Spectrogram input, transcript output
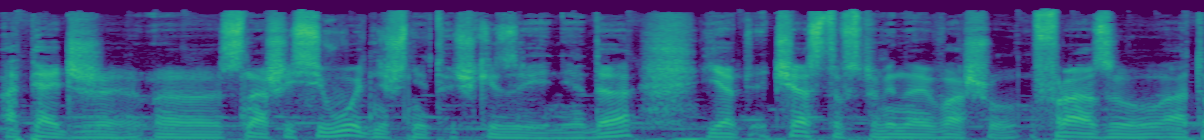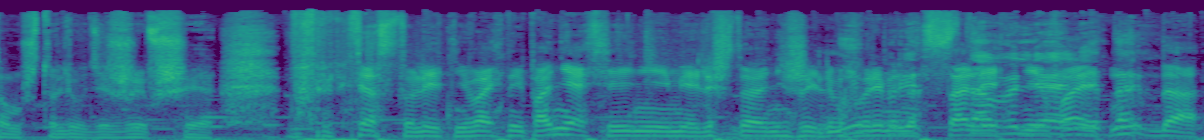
опять же, э, с нашей сегодняшней точки зрения, да, я часто вспоминаю вашу фразу о том, что люди, жившие во времена Столетней войны, понятия не имели, что они жили во времена Столетней войны, да.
